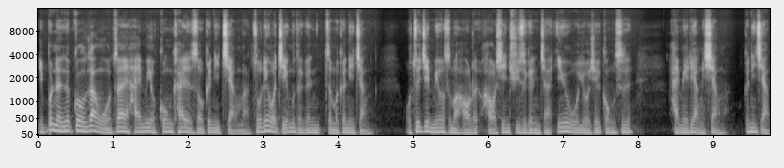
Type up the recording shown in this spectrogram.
你不能够让我在还没有公开的时候跟你讲嘛？昨天我节目怎跟怎么跟你讲？我最近没有什么好的好心趋势跟你讲，因为我有些公司还没亮相嘛。跟你讲，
